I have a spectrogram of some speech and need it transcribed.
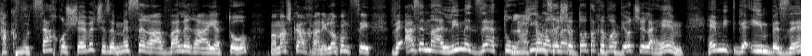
הקבוצה חושבת שזה מסר אהבה לרעייתו, ממש ככה, אני לא ממציא, ואז הם מעלים את זה הטורקים לרשתות שלהם. החברתיות נכון. שלהם, הם מתגאים בזה,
